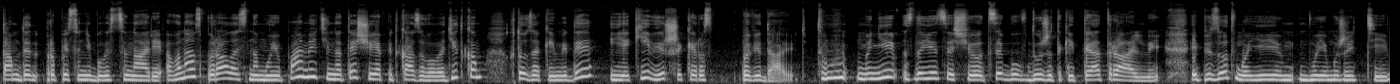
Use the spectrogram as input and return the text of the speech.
там, де прописані були сценарії, а вона спиралась на мою пам'ять і на те, що я підказувала діткам, хто за ким іде і які віршики розповідають. Тому мені здається, що це був дуже такий театральний епізод в, моєї, в моєму житті.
